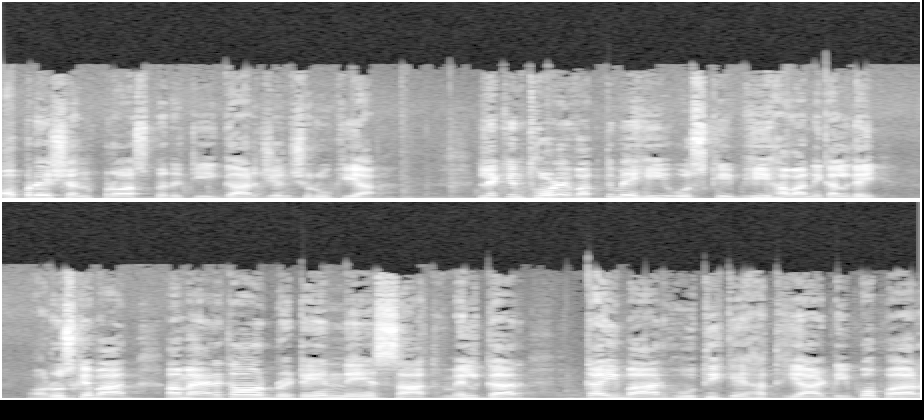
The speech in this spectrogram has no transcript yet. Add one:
ऑपरेशन प्रॉस्पेरिटी गार्जियन शुरू किया। लेकिन थोड़े वक्त में ही उसकी भी हवा निकल गई। और उसके बाद अमेरिका और ब्रिटेन ने साथ मिलकर कई बार हूती के हथियार डिपो पर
